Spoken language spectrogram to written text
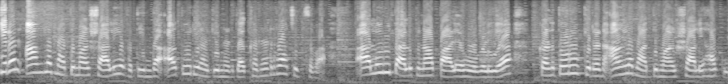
ಕಿರಣ್ ಆಂಗ್ಲ ಮಾಧ್ಯಮ ಶಾಲೆಯ ವತಿಯಿಂದ ಅದ್ದೂರಿಯಾಗಿ ನಡೆದ ಕನ್ನಡ ರಾಜ್ಯೋತ್ಸವ. ಆಲೂರು ತಾಲೂಕಿನ ಪಾಳೆ ಹೋಬಳಿಯ ಕಣತೂರು ಕಿರಣ್ ಆಂಗ್ಲ ಮಾಧ್ಯಮ ಶಾಲೆ ಹಾಗೂ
